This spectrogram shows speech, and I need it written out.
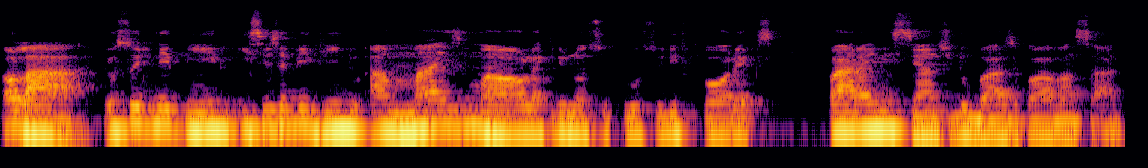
Olá, eu sou Ednei Pinheiro e seja bem-vindo a mais uma aula aqui do nosso curso de Forex para iniciantes do básico ao avançado.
